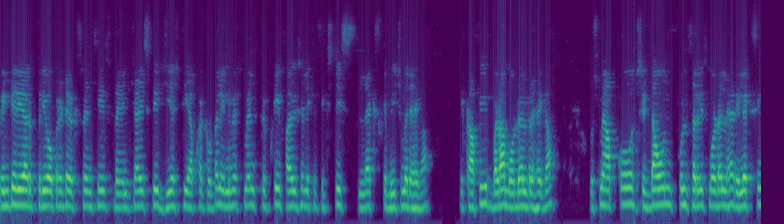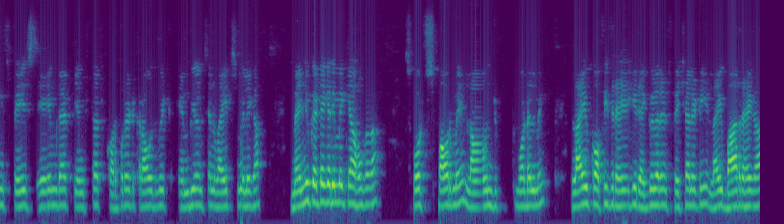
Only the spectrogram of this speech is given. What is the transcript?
interior pre operative expenses franchise की जीएसटी आपका टोटल इन्वेस्टमेंट 55 से लेकर 60 लैक्स के बीच में रहेगा। ये काफ़ी बड़ा मॉडल रहेगा। उसमें आपको sit down full service model है। Relaxing space aimed at youngster corporate crowd with ambience and vibes मिलेगा। मेन्यू कैटेगरी में क्या होगा? स्पोर्ट्स पावर में लाउंज मॉडल में। लाइव कॉफीज रहेगी regular and speciality live bar रहेगा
